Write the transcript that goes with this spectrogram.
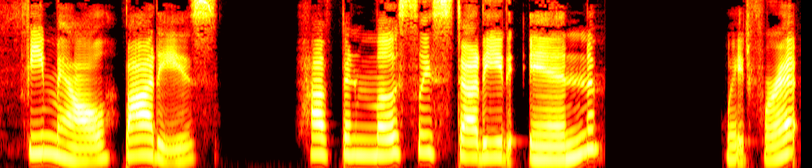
female bodies have been mostly studied in, wait for it,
